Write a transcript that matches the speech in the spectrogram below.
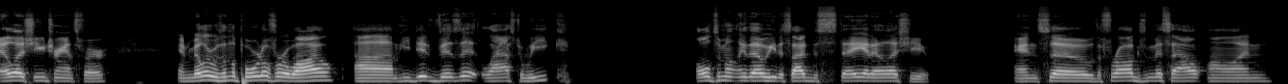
LSU transfer, and Miller was in the portal for a while. Um, he did visit last week. Ultimately, though, he decided to stay at LSU. And so the Frogs miss out on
